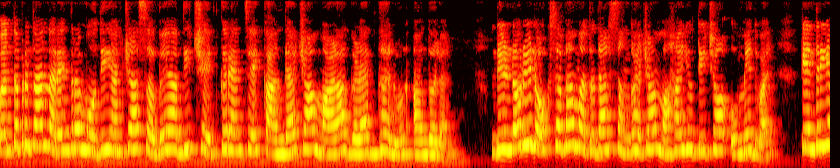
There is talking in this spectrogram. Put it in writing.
पंतप्रधान नरेंद्र मोदी यांच्या सभेआधी शेतकऱ्यांचे कांद्याच्या माळा गळ्यात घालून आंदोलन. दिंडोरी लोकसभा मतदारसंघाच्या महायुतीच्या उमेदवार केंद्रीय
